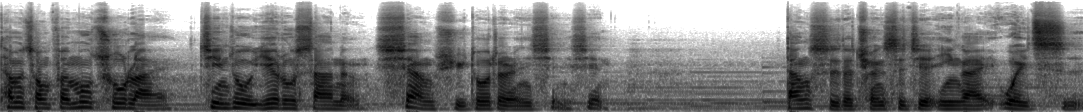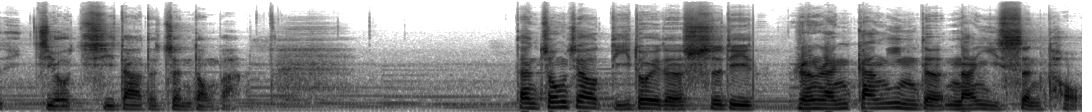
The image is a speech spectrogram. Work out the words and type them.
他们从坟墓出来，进入耶路撒冷，向许多的人显现。当时的全世界应该为此有极大的震动吧？但宗教敌对的势力仍然刚硬的难以渗透，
